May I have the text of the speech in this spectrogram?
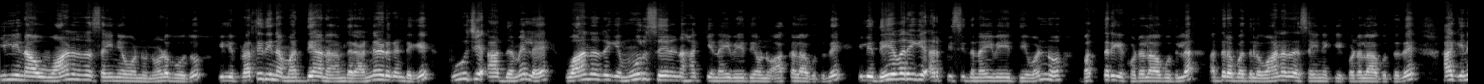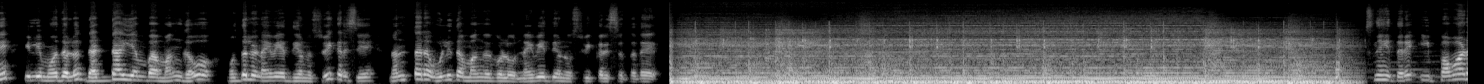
ಇಲ್ಲಿ ನಾವು ವಾನರ ಸೈನ್ಯವನ್ನು ನೋಡಬಹುದು. ಇಲ್ಲಿ ಪ್ರತಿದಿನ ಮಧ್ಯಾಹ್ನ ಅಂದರೆ ಹನ್ನೆರಡು ಗಂಟೆಗೆ ಪೂಜೆ ಆದ ಮೇಲೆ ವಾನರಿಗೆ ಮೂರು ಸೇರಿನ ಹಕ್ಕಿ ನೈವೇದ್ಯವನ್ನು ಹಾಕಲಾಗುತ್ತದೆ. ಇಲ್ಲಿ ದೇವರಿಗೆ ಅರ್ಪಿಸಿದ ನೈವೇದ್ಯವನ್ನು ಭಕ್ತರಿಗೆ ಕೊಡಲಾಗುವುದಿಲ್ಲ. ಅದರ ಬದಲು ವಾನರ ಸೈನ್ಯಕ್ಕೆ ಕೊಡಲಾಗುತ್ತದೆ. ಹಾಗೇನೆ ಇಲ್ಲಿ ಮೊದಲು ದಡ್ಡ ಎಂಬ ಮಂಗವು ಮೊದಲು ನೈವೇದ್ಯವನ್ನು ಸ್ವೀಕರಿಸಿ ನಂತರ ಉಳಿದ ಮಂಗಗಳು ನೈವೇದ್ಯವನ್ನು ಸ್ವೀಕರಿಸುತ್ತದೆ. ಸ್ನೇಹಿತರೆ, ಈ ಪವಾಡ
